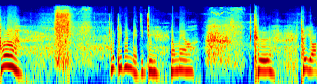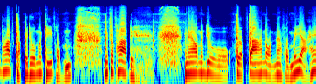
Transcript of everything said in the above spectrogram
ฮ้ยเมื่อกี้มันเหม็นจริงๆ น้องแมว คือถ้าย้อนภาพกลับไปดูเมื่อกี้ผมนึกสภาพดิ แมวมันอยู่เกือบกลางถนนนะผมไม่อยากให้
